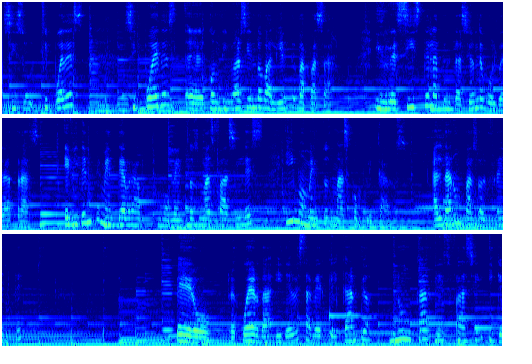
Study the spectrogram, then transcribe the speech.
Si, puedes, si puedes eh, continuar siendo valiente, va a pasar. Y resiste la tentación de volver atrás. Evidentemente habrá momentos más fáciles y momentos más complicados. Al dar un paso al frente, pero recuerda y debes saber que el cambio nunca es fácil y que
